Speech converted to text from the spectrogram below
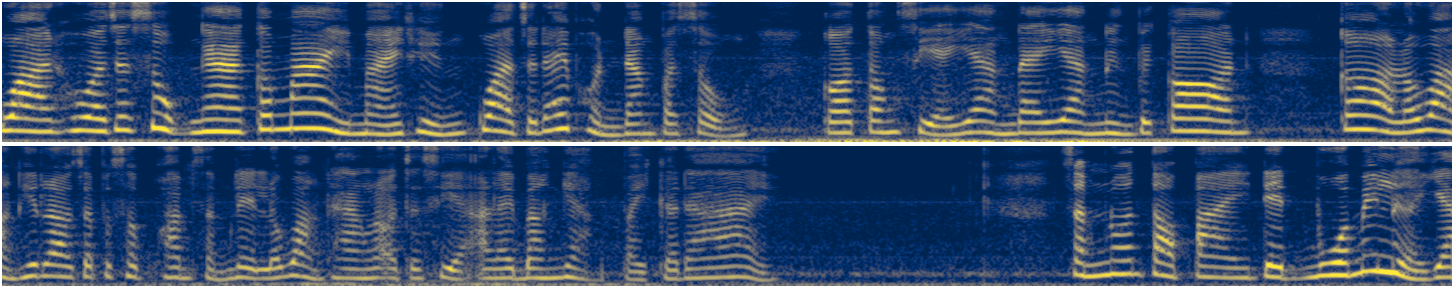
กว่าทัวจะสุกงาก็ไม่หมายถึงกว่าจะได้ผลดังประสงค์ ก็ต้องเสียอย่างใดอย่างหนึ่งไปก่อน ก็ระหว่างที่เราจะประสบความสำเร็จระหว่างทางเราอาจจะเสียอะไรบางอย่างไปก็ได้สำนวนต่อไปเด็ดบัวไม่เหลือใย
